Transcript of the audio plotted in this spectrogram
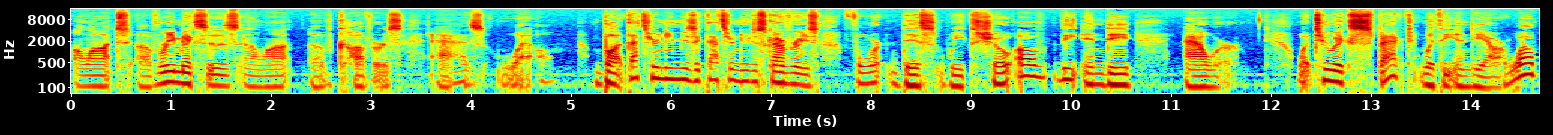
a lot of remixes, and a lot of covers as well. But that's your new music, that's your new discoveries for this week's show of the Indie Hour. What to expect with the Indie Hour? Well,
